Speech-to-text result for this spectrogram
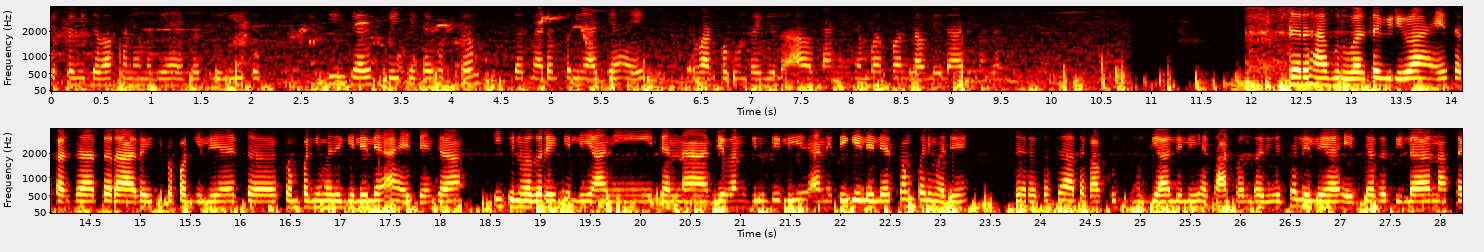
शकता मी दवाखान्यामध्ये आहे बसलेली. तर तीन चार पेशंट आहे फक्त. तर मॅडम पण यायचे आहेत. तर वाट बघून राहिलेलो आहोत आणि नंबर पण लावलेला आहे माझा. तर हा गुरुवारचा व्हिडिओ आहे. सकाळचा तर आरईचे पप्पा गेले आहेत कंपनीमध्ये गेलेले आहेत. त्यांच्या टिफिन वगैरे केली आणि त्यांना जेवण गिन दिली आणि ते गेलेले आहेत कंपनीमध्ये तर कसं आता काकूची मुलगी आलेली आहेत आठ पंधरा दिवस झालेले आहेत. तर तिला नाश्ता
